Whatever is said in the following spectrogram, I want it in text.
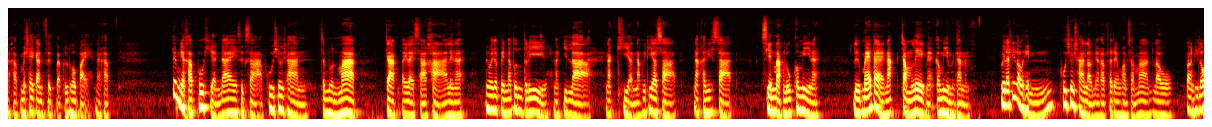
นะครับ ไม่ใช่การฝึกแบบทั่วไปนะครับ เล่มนี้ครับผู้เขียนได้ศึกษาผู้เชี่ยวชาญจำนวนมากจากหลาย ๆ สาขาเลยนะ ไม่ว่าจะเป็นนักดนตรี นักกีฬา นักเขียน นักวิทยาศาสตร์ นักคณิตศาสตร์เซียนหมากรุกก็มีนะ หรือแม้แต่นักจำเลขเนี่ยก็มีเหมือนกัน เวลาที่เราเห็นผู้เชี่ยวชาญเหล่านี้ครับแสดงความสามารถเราบางทีเรา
